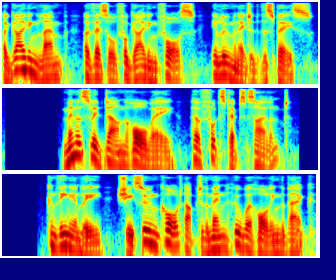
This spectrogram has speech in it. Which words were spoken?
A guiding lamp, a vessel for guiding force, illuminated the space. Menou slid down the hallway, her footsteps silent. Conveniently, she soon caught up to the men who were hauling the bag.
